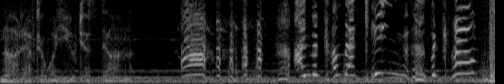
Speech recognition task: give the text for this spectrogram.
Not after what you've just done. I'm the comeback king! The clown!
